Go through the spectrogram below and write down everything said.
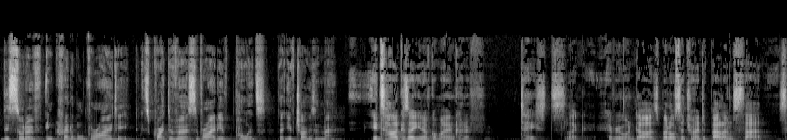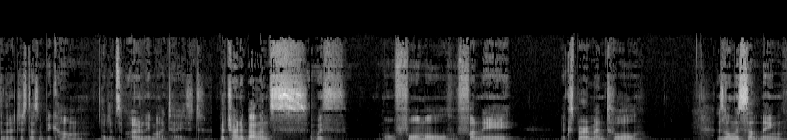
this sort of incredible variety? It's quite diverse, the variety of poets that you've chosen, Matt. It's hard because you know, I've got my own kind of tastes, like everyone does, but also trying to balance that so that it just doesn't become that it's only my taste. But trying to balance with more formal, funny, experimental. As long as something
